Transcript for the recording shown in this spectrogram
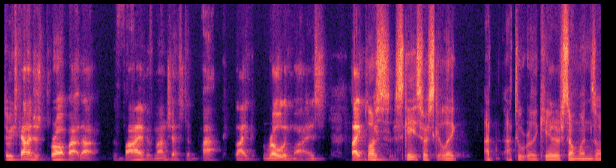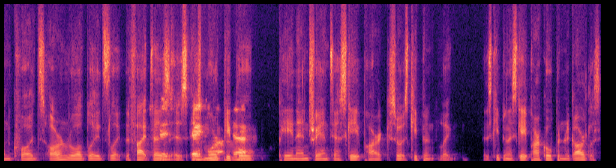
So it's kind of just brought back that vibe of Manchester back, like rolling wise. Like Plus, skates are like I, I don't really care if someone's on quads or on rollerblades. Like the fact is, It's it's, more park, people yeah. paying entry into a skate park, so it's keeping like it's keeping the skate park open regardless.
